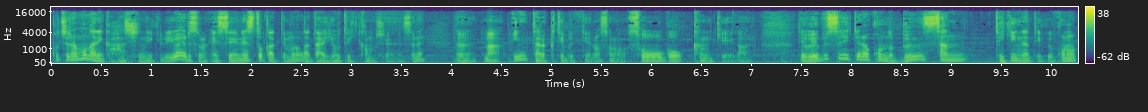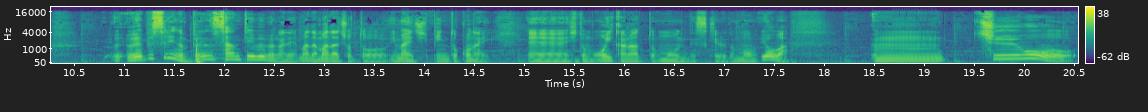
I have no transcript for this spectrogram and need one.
こちらも何か発信できる。いわゆるその SNS とかっていうものが代表的かもしれないですよね、うん、まあインタラクティブっていうのその相互関係がある。で Web3 っていうのは今度分散的になっていく。この Web3 の分散っていう部分がねまだまだちょっといまいちピンとこない、えー、人も多いかなと思うんですけれども要はうん中央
